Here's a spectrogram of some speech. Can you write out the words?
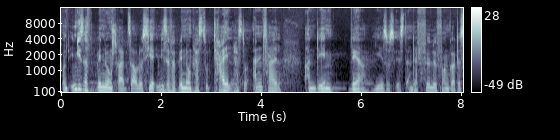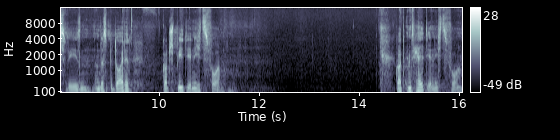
Und in dieser Verbindung, schreibt Saulus hier, in dieser Verbindung hast du Teil, hast du Anteil an dem, wer Jesus ist, an der Fülle von Gottes Wesen. Und das bedeutet, Gott spielt dir nichts vor. Gott enthält dir nichts vor.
